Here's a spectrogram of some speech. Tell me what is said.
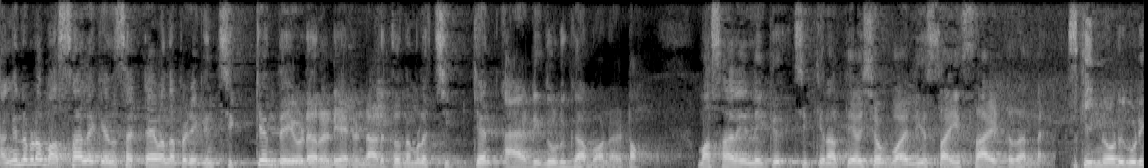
അങ്ങനെ നമ്മുടെ മസാലയൊക്കെ ഒന്ന് സെറ്റായി വന്നപ്പോഴേക്കും ചിക്കൻ ദേ റെഡി ആയിട്ടുണ്ട്. അടുത്ത് നമ്മൾ ചിക്കൻ ആഡ് ചെയ്ത് കൊടുക്കാൻ പോകണം കേട്ടോ. മസാലയിലേക്ക് ചിക്കൻ അത്യാവശ്യം വലിയ സൈസായിട്ട് തന്നെ. സ്കിന്നോട് കൂടി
